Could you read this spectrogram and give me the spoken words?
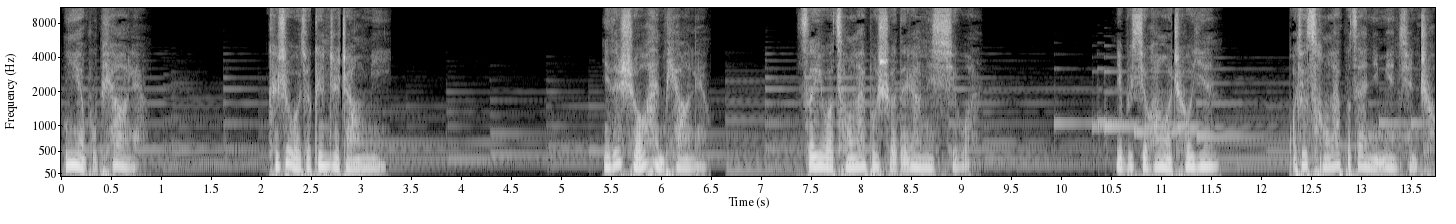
你也不漂亮。可是我就跟着着迷。你的手很漂亮，所以我从来不舍得让你洗碗。你不喜欢我抽烟，我就从来不在你面前抽。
